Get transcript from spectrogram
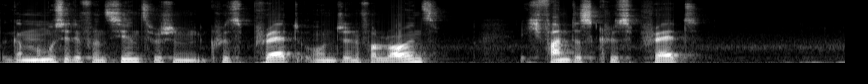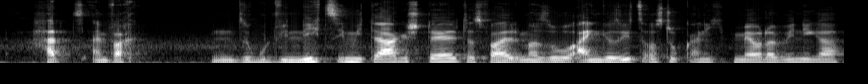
man muss ja differenzieren zwischen Chris Pratt und Jennifer Lawrence. Ich fand, dass Chris Pratt hat einfach so gut wie nichts irgendwie dargestellt. Das war halt immer so ein Gesichtsausdruck eigentlich mehr oder weniger.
